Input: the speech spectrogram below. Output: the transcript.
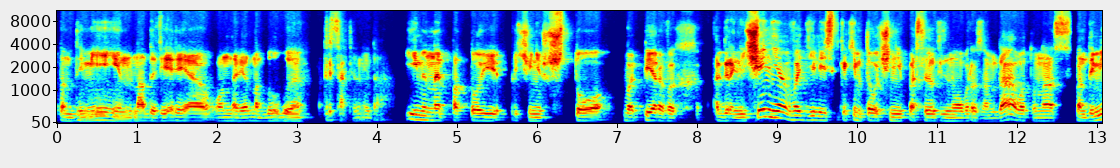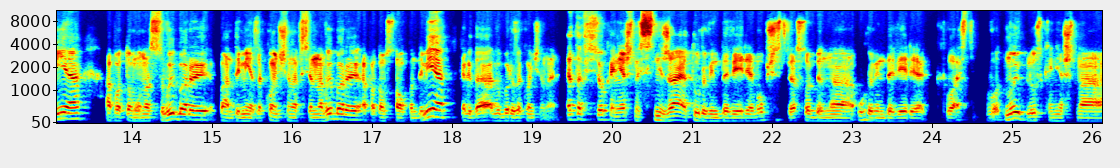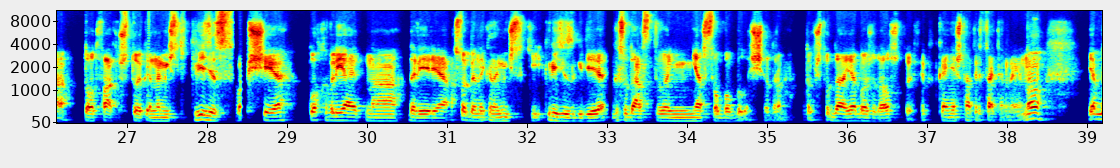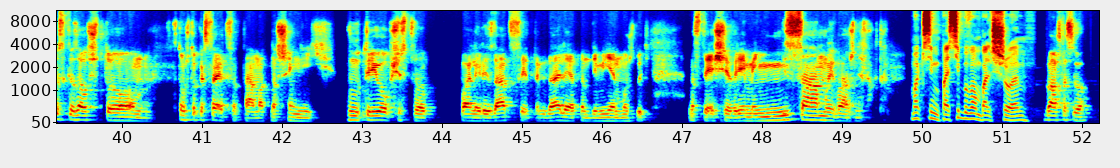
на доверие он, наверное, был бы отрицательный, да. Именно по той причине, что, во-первых, ограничения вводились каким-то очень непоследовательным образом. Да, вот у нас пандемия, а потом у нас выборы, пандемия закончена, все на выборы, а потом снова пандемия, когда выборы закончены. Это все, конечно, снижает уровень доверия в обществе, особенно уровень доверия к власти. Вот. Ну и плюс, конечно, тот факт, что экономический кризис вообще плохо влияет на доверие, особенно экономический кризис, где государство не особо было щедрым. Так что да, я бы ожидал, что эффект, конечно, отрицательный. Но я бы сказал, что в том, что касается там отношений внутри общества, поляризации и так далее, пандемия может быть в настоящее время не самый важный фактор. Максим, спасибо вам большое. Вам спасибо.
